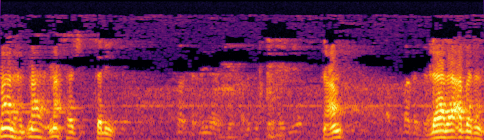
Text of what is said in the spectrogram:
ما ما ما يحتاج دليل. نعم. لا لا أبدا.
